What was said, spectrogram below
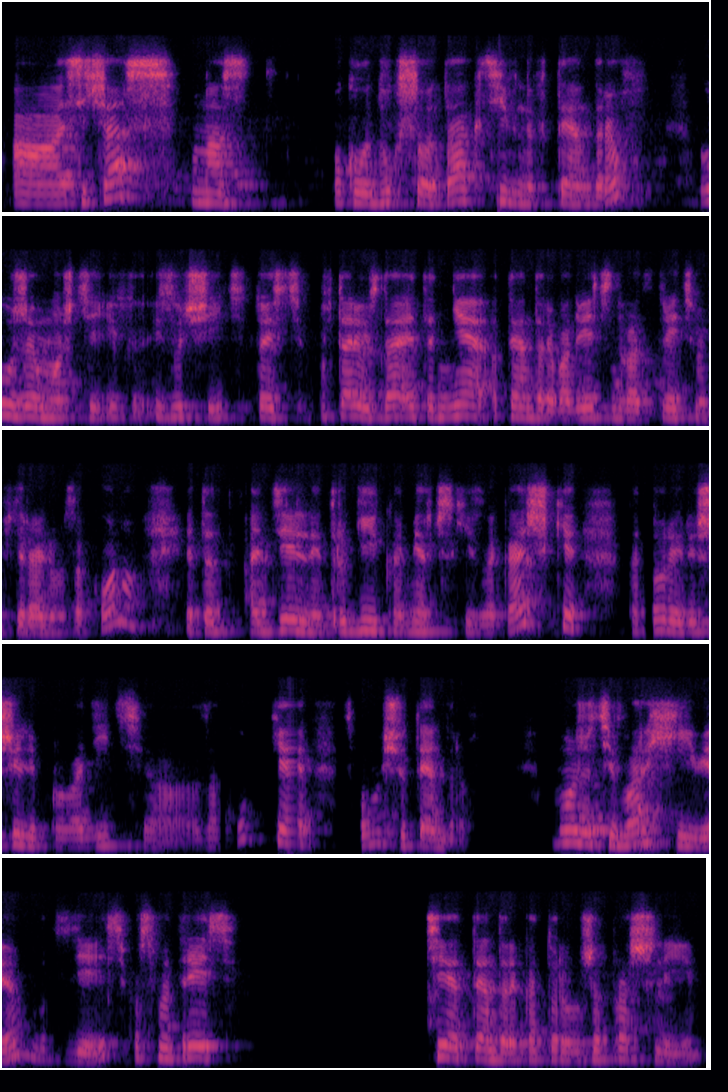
А сейчас у нас около 200 да, активных тендеров, вы уже можете их изучить. То есть, повторюсь, да, это не тендеры по 223 федеральному закону, это отдельные другие коммерческие заказчики, которые решили проводить а, закупки с помощью тендеров. Можете в архиве, вот здесь, посмотреть те тендеры, которые уже прошли,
